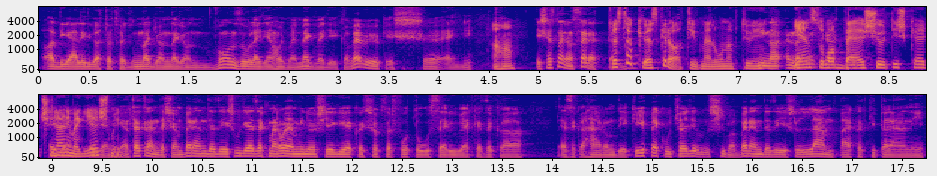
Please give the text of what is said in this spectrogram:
addig állítgatott, hogy nagyon-nagyon vonzó legyen, hogy majd megvegyék a vevők, és ö, ennyi. Aha. És ezt nagyon szerettem. Ez tök jó, ez kreatív melónak tűnik. Na, Ilyen szoba kreatív. belsőt is kell csinálni, meg ilyesmi? Igen, igen. Tehát rendesen berendezés, ugye ezek már olyan minőségiek, hogy sokszor fotószerűek ezek a, ezek a 3D képek, úgyhogy sima berendezés, lámpákat kitalálni,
